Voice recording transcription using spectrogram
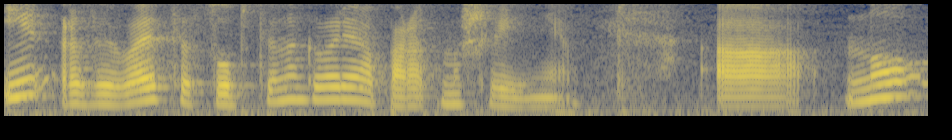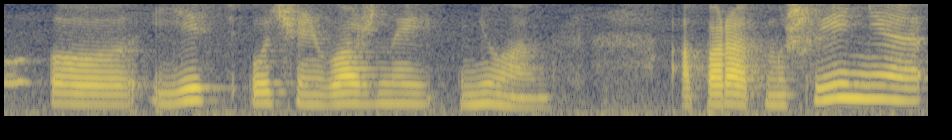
и развивается, собственно говоря, аппарат мышления. А, но э, есть очень важный нюанс. Аппарат мышления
